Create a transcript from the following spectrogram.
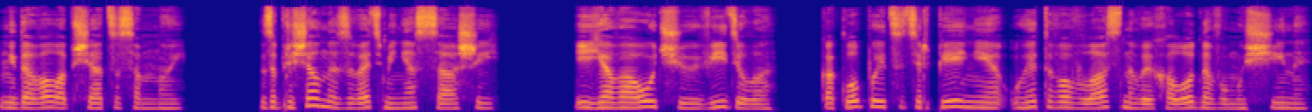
не давал общаться со мной, запрещал называть меня Сашей, и я воочию видела, как лопается терпение у этого властного и холодного мужчины,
